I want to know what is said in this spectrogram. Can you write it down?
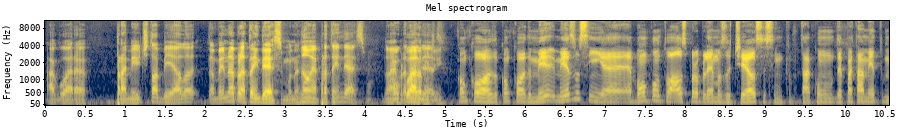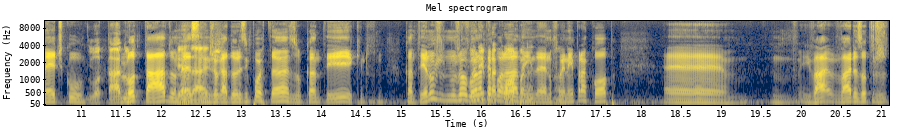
Agora, pra meio de tabela, Também não é para estar em décimo, né? não é pra estar em décimo. Não é tá em Mundinho? décimo. Concordo, concordo. Me- mesmo assim, é, é bom pontuar os problemas do Chelsea, assim, que tá com um departamento médico Lotado. lotado, né? Assim, jogadores importantes, o Kanté, que o Kanté não, não jogou foi na temporada Copa, né? ainda, é, não Ah. foi nem pra Copa. É, e vários outros,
